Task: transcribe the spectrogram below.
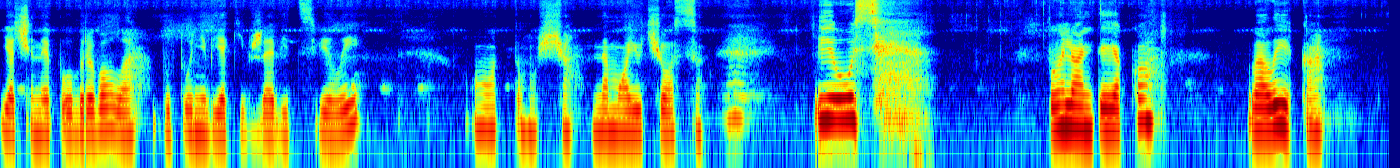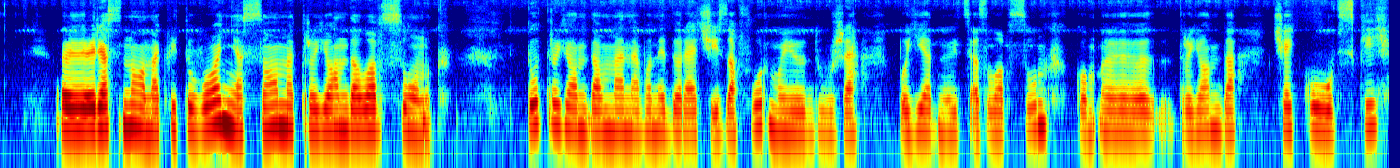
Я ще не пообривала бутонів, які вже відцвіли, От, тому що не маю часу. І ось погляньте, яка велика е, рясно на квітування саме троянда Лавсунг. Тут троянда в мене, вони, до речі, і за формою дуже поєднуються з Лавсунг. Е, Троянда Чайковський.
